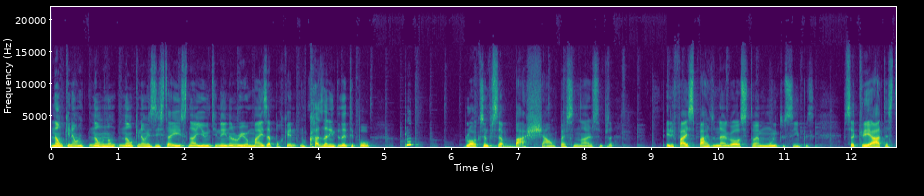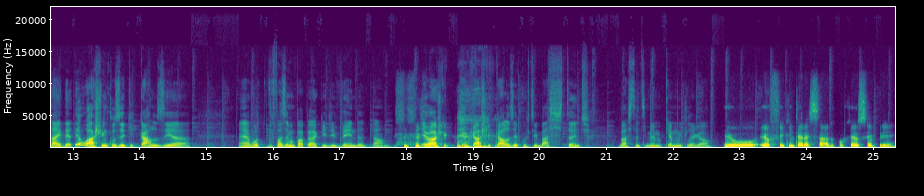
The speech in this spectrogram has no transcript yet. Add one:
Não que não, não, não, não que não exista isso na Unity nem na Unreal, mas é porque no caso da Nintendo é tipo, bloco. Você não precisa baixar um personagem, você não precisa. Ele faz parte do negócio, então é muito simples. Você criar, testar a ideia. Eu acho, inclusive, que Carlos ia. É, vou, vou, fazer meu papel aqui de venda e tal. Eu acho que, eu acho que Carlos ia curtir bastante. Bastante mesmo, que é muito legal. Eu, eu fico interessado, porque eu sempre.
